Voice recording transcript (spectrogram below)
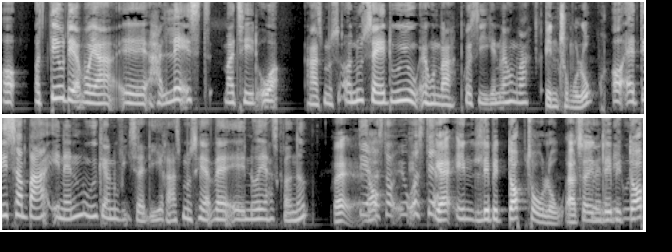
Og, og det er jo der, hvor jeg øh, har læst mig til et ord, Rasmus. Og nu sagde du jo, at hun var, prøv at sige igen, hvad hun var. entomolog. Og er det så bare en anden udgave, nu viser jeg lige Rasmus her, hvad, øh, noget jeg har skrevet ned. Hvad? Det, der står øverst der. Ja, en lepidopterolog. Altså en jeg nemlig ikke lepidop,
